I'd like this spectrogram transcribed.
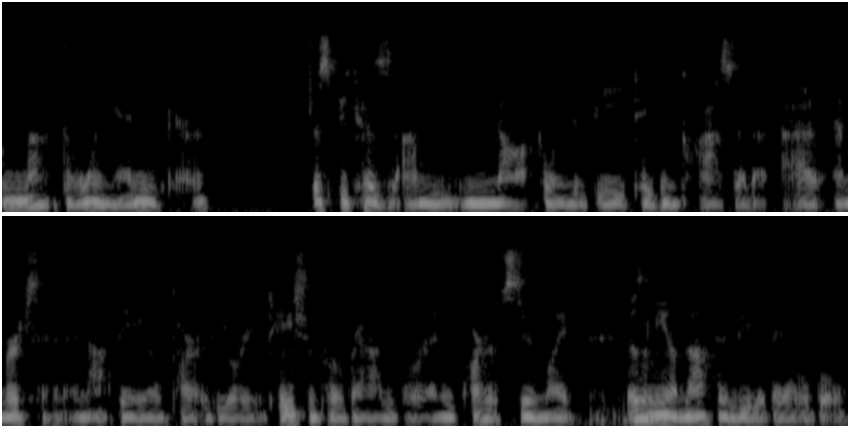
I'm not going anywhere. Just because I'm not going to be taking class at, at Emerson and not being a part of the orientation program or any part of student life doesn't mean I'm not going to be available.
